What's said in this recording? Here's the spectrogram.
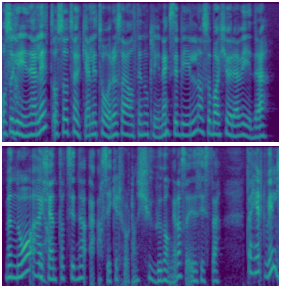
Og så griner jeg litt, og så tørker jeg litt tårer, så har jeg alltid noe Kleenex i bilen, og så bare kjører jeg videre. Men nå har jeg Ja. kjent at siden jeg, jeg har sikkert hørt han 20 ganger altså, i det siste. Det er helt vilt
